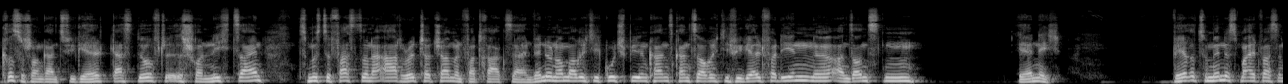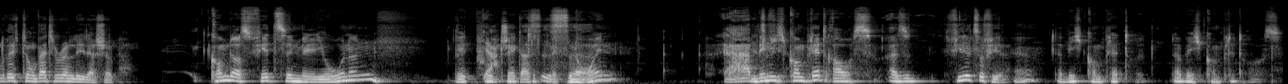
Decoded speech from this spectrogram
kriegst du schon ganz viel Geld. Das dürfte es schon nicht sein. Es müsste fast so eine Art Richard Sherman Vertrag sein. Wenn du noch mal richtig gut spielen kannst, kannst du auch richtig viel Geld verdienen. Ne? Ansonsten eher nicht. Wäre zumindest mal etwas in Richtung Veteran Leadership. Kommt aus 14 Millionen, wird Ja, projected das ist, mit äh, 9. Ja, viel bin ich komplett raus. Also, Viel zu viel. ja, da bin ich komplett drin. Da bin ich komplett raus.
